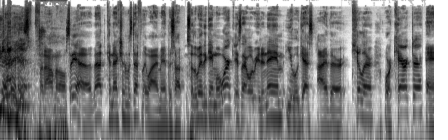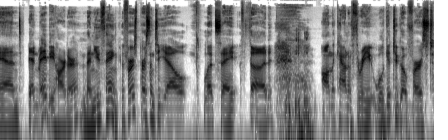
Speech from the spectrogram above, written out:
That is phenomenal. So yeah, that connection was definitely why I made this up. So the way the game will work is I will read a name. You will guess either killer or character, and it may be harder than you think. The first person to yell, let's say thud. On the count of three, we'll get to go first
